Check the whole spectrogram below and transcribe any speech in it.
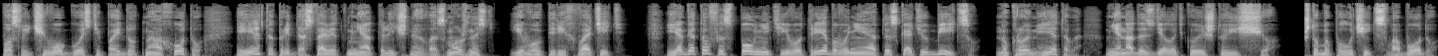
после чего гости пойдут на охоту, и это предоставит мне отличную возможность его перехватить. Я готов исполнить его требования и отыскать убийцу, но кроме этого мне надо сделать кое-что еще. Чтобы получить свободу,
